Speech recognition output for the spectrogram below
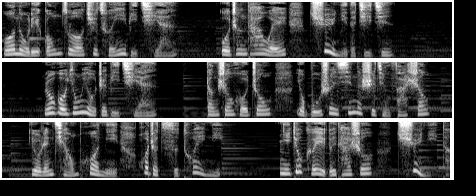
我努力工作去存一笔钱。我称它为“去你的基金”。如果拥有这笔钱，当生活中有不顺心的事情发生，有人强迫你或者辞退你，你就可以对他说“去你的”。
